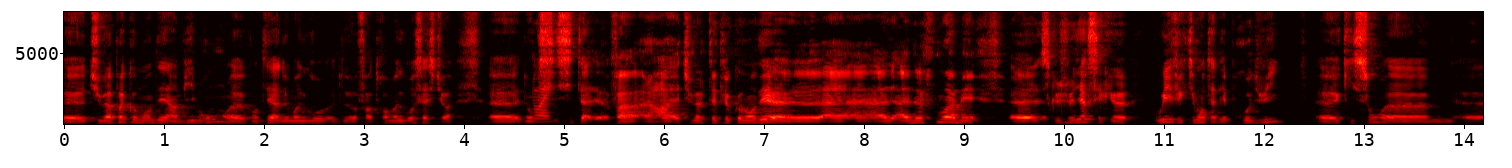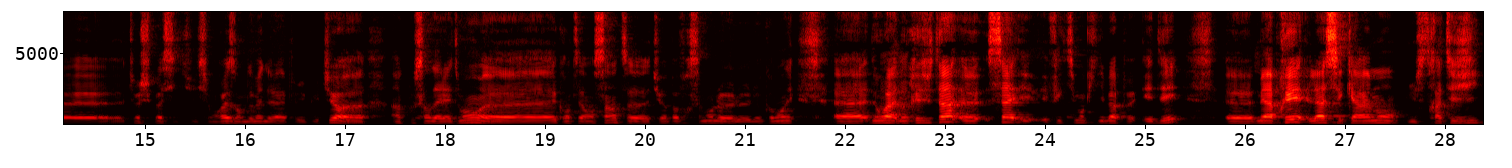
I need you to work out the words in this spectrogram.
euh, tu vas pas commander un biberon quand tu es à deux mois de gros, enfin trois mois de grossesse, tu vois. donc si, enfin, alors tu vas peut-être le commander à, à, neuf mois, mais ce que je veux dire, c'est que oui, effectivement, tu as des produits qui sont tu vois, je sais pas si, si, on reste dans le domaine de la puriculture, euh, un coussin d'allaitement, euh, quand tu es enceinte, euh, tu vas pas forcément le, commander. donc voilà, donc résultat, ça, effectivement, Kiliba peut aider. mais après, là, c'est carrément une stratégie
